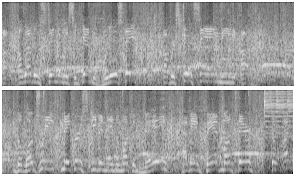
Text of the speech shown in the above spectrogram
uh, a level of stimulus again with real estate. Uh, we're still seeing the uh, the luxury makers, even in the month of May, having a bad month there. So I,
